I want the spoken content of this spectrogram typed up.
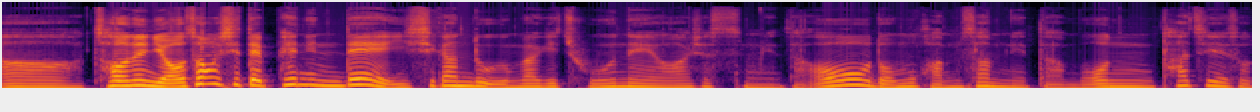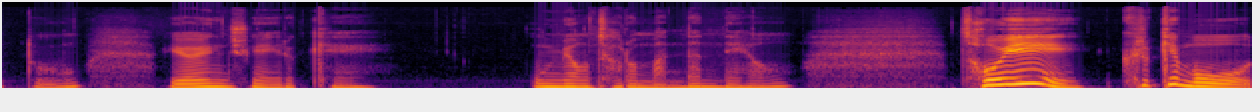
어, 저는 여성시대 팬인데 이 시간도 음악이 좋으네요 하셨습니다. 어 너무 감사합니다. 먼 타지에서 또 여행 중에 이렇게 운명처럼 만났네요. 저희 그렇게 뭐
